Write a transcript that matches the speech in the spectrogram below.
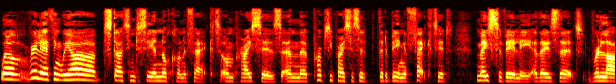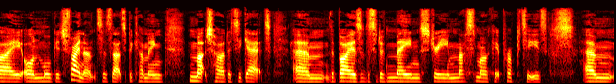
Well, really, I think we are starting to see a knock on effect on prices, and the property prices that are being affected most severely are those that rely on mortgage finance, as that's becoming much harder to get. Um, the buyers of the sort of mainstream mass market properties um,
